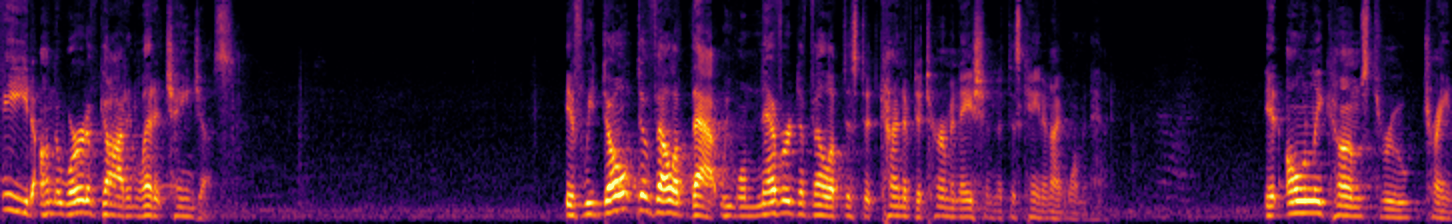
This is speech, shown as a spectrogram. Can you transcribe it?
feed on the word of God and let it change us. If we don't develop that, we will never develop this kind of determination that this Canaanite woman had. It only comes through training.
